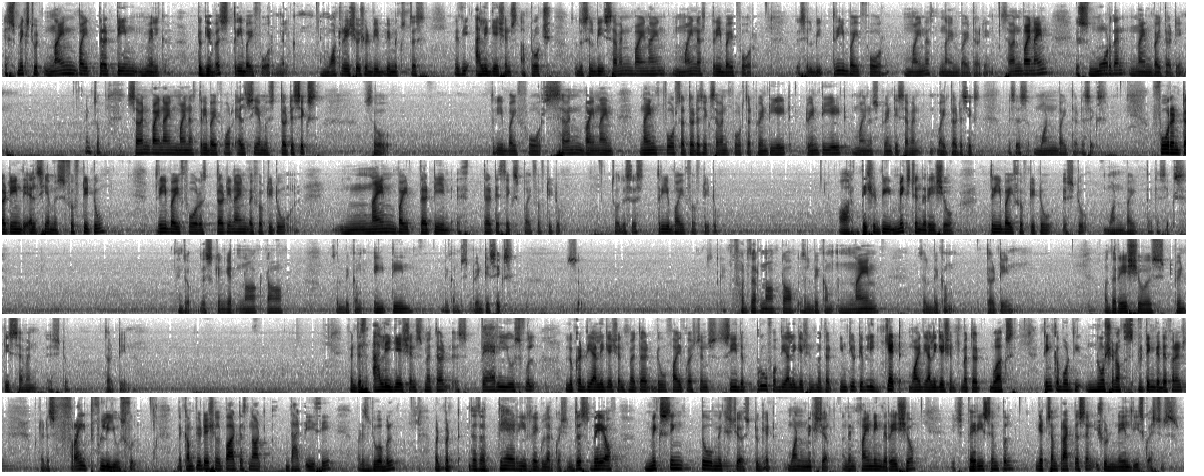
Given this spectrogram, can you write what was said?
is mixed with 9 by 13 milk to give us 3 by 4 milk. And what ratio should we be mixed this? Is the alligations approach. So this will be 7 by 9 minus 3 by 4. This will be 3 by 4 minus 9 by 13. 7 by 9 is more than 9 by 13. And so 7 by 9 minus 3 by 4 LCM is 36. So 3 by 4, 7 by 9, 9 fourths are 36, 7 fourths are 28, 28 minus 27 by 36. This is 1 by 36. 4 and 13, the LCM is 52. 3 by 4 is 39 by 52. 9 by 13 is 36 by 52. So this is 3 by 52. Or they should be mixed in the ratio 3 by 52 is to 1 by 36 and so this can get knocked off so it'll become 18 becomes 26 so further knocked off this will become 9 this will become 13 or the ratio is 27 is to 13 and this alligations method is very useful look at the alligations method do five questions see the proof of the alligations method intuitively get why the alligations method works. Think about the notion of splitting the difference it is frightfully useful. The computational part is not that easy but it's doable. But but there's a very regular question. This way of mixing two mixtures to get one mixture and then finding the ratio it's very simple. Get some practice and you should nail these questions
